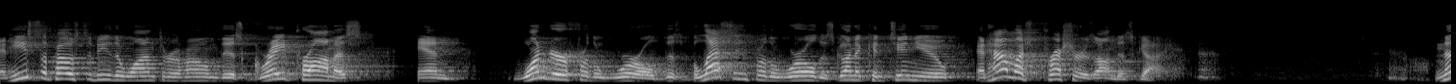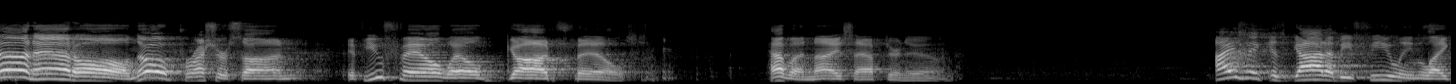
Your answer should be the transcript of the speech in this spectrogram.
And he's supposed to be the one through whom this great promise and wonder for the world, this blessing for the world is going to continue. And how much pressure is on this guy? None at all. No pressure, son. If you fail, well, God fails. Have a nice afternoon. Isaac has got to be feeling like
